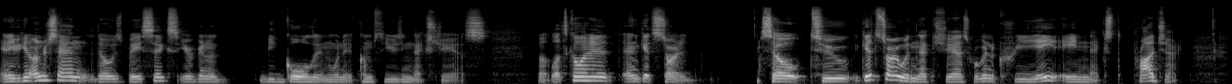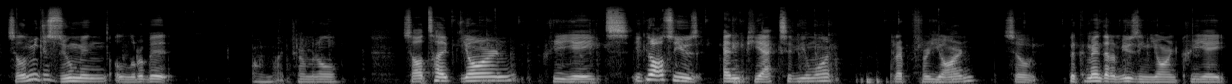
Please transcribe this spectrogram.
And if you can understand those basics, you're going to be golden when it comes to using Next.js. But let's go ahead and get started. So to get started with Next.js, we're going to create a next project. So let me just zoom in a little bit on my terminal. So I'll type yarn create. You can also use npx if you want, but I prefer yarn. So the command that I'm using, yarn create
